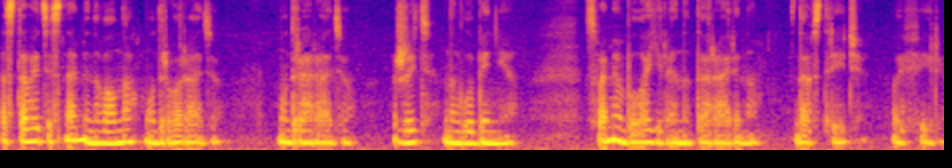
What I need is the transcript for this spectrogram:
Оставайтесь с нами на волнах Мудрого Радио. Мудрое Радио. Жить на глубине. С вами была Елена Тарарина. До встречи в эфире.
